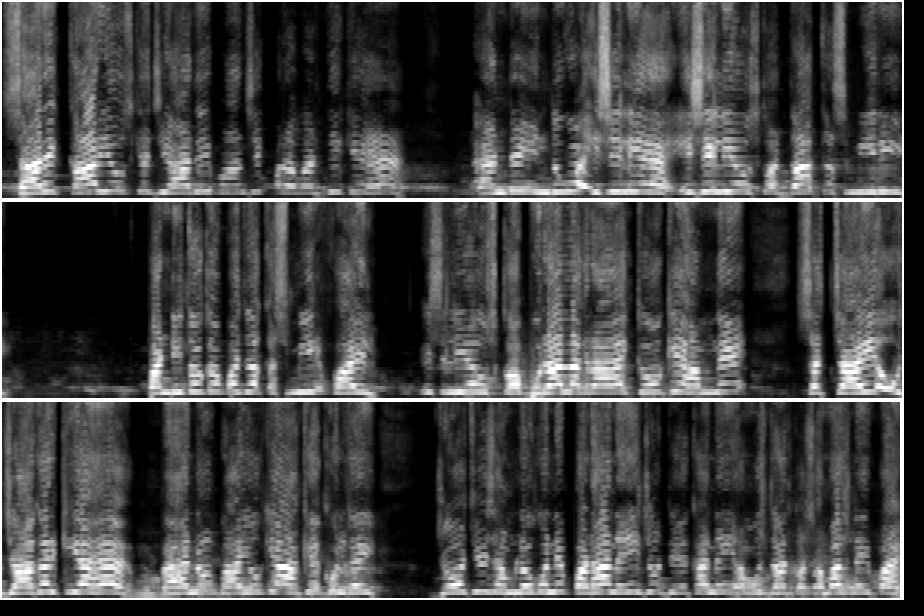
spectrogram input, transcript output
सारे कार्य उसके जिहादी मानसिक प्रवृत्ति के हैं। एंटी हिंदू इसीलिए है। इसीलिए उसको द कश्मीरी पंडितों का पद कश्मीर फ़ाइल। इसलिए उसको बुरा लग रहा है क्योंकि हमने सच्चाई उजागर किया है। बहनों, भाइयों की आँखें खुल गई। जो चीज़ हम लोगों ने पढ़ा नहीं, जो देखा नहीं, हम उस दर्द को समझ नहीं पाए।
